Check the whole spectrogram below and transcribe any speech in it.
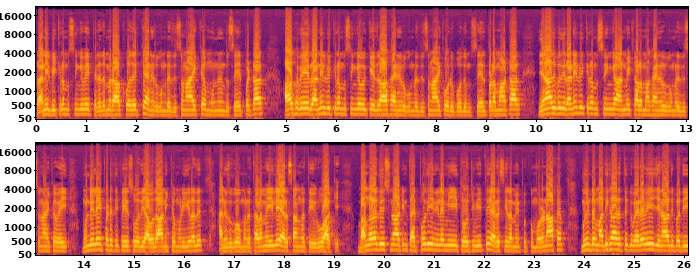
ரணில் விக்ரமசிங்கவை பிரதமராக்குவதற்கு அனுருகுமர திசுநாயக்க முன்னின்று செயற்பட்டார். ஆகவே ரணில் விக்ரமசிங்கவுக்கு எதிராக அனிருகுமர திசுநாயக் ஒருபோதும் செயல்பட மாட்டார் ஜனாதிபதி ரணில் விக்ரமசிங்க அண்மை காலமாக அனிருகுமர திசுநாயக்கவை முன்னிலைப்படுத்தி பேசுவதை அவதானிக்க முடிகிறது. அனிருகுமர தலைமையிலே அரசாங்கத்தை உருவாக்கி பங்களாதேஷ் நாட்டின் தற்போதைய நிலைமையை தோற்றுவித்து அரசியலமைப்புக்கு முரணாக மீண்டும் அதிகாரத்துக்கு வரவே ஜனாதிபதி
